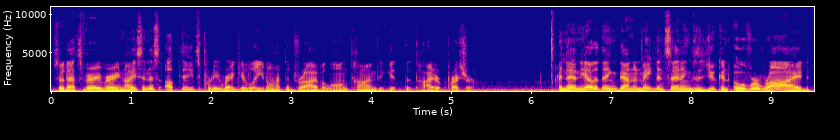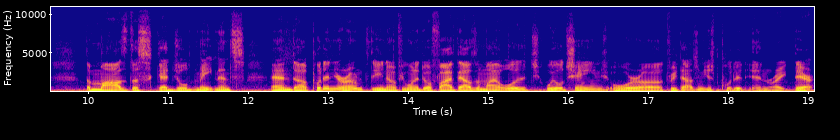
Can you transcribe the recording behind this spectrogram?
So that's very, very nice. And this updates pretty regularly. You don't have to drive a long time to get the tire pressure. And then the other thing down in maintenance settings is you can override the Mazda scheduled maintenance and uh, put in your own, you know, if you want to do a 5,000 mile oil, change or uh, 3,000, you just put it in right there.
